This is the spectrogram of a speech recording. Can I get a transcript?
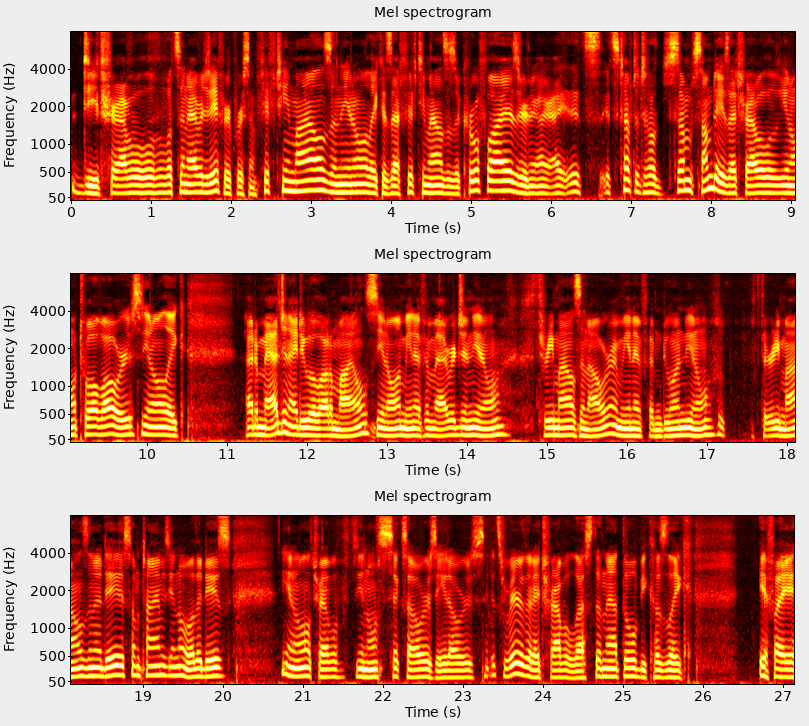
do you travel what's an average day for a person? 15 miles? And you know like is that 15 miles as a crow flies? Or I, it's it's tough to tell. Some some days i travel you know 12 hours you know like i'd imagine i do a lot of miles you know. I mean if i'm averaging you know three miles an hour i mean if i'm doing you know 30 miles in a day sometimes you know other days you know i'll travel you know six hours eight hours. It's rare that i travel less than that though because like if i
